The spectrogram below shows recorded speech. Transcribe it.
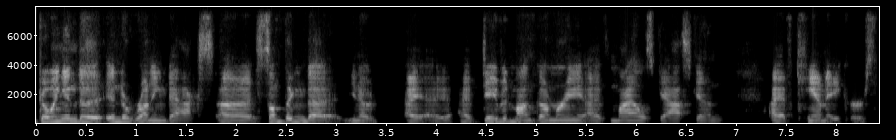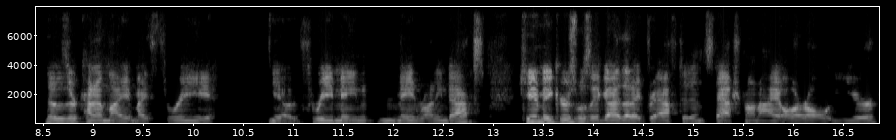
going into into running backs, uh, something that you know I, I, I have David Montgomery, I have Myles Gaskin, I have Cam Akers. Those are kind of my my three, you know, three main main running backs. Cam Akers was a guy that I drafted and stashed on IR all year.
